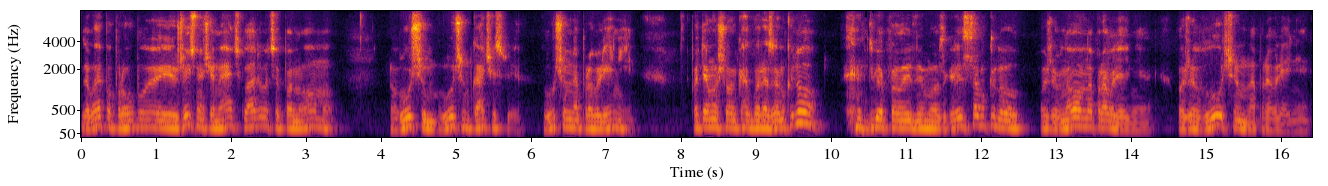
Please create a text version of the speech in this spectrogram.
Давай попробую. И жизнь начинает складываться по-новому, в лучшем, в лучшем качестве, в лучшем направлении. Потому что он как бы разомкнул две половины мозга и сомкнул уже в новом направлении, уже в лучшем направлении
